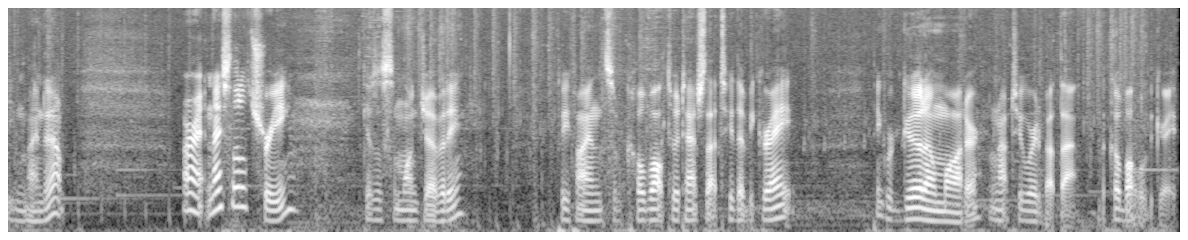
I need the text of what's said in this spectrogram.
he can mind it up. Alright, nice little tree. Gives us some longevity. If we find some cobalt to attach that to, that'd be great. I think we're good on water. I'm not too worried about that. The cobalt will be great.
